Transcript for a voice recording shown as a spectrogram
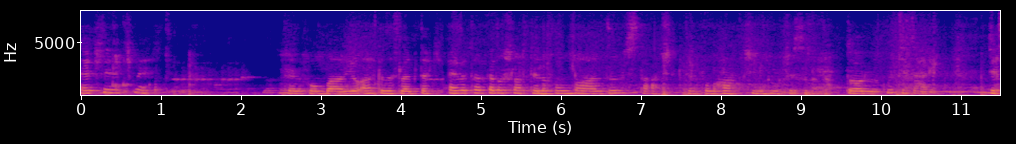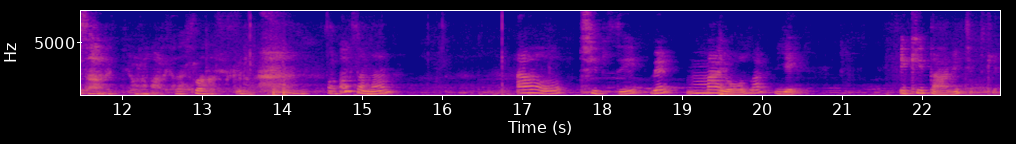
Hepsini içme. Telefon bağırıyor. Arkadaşlar bir dakika. Evet arkadaşlar telefon bağırdı. Biz de açtık telefonu. Ha şimdi Gülçe sırada. Doğruluk mu cesaret? Cesaret diyorum arkadaşlar. O zaman al çipsi ve mayola ye. İki tane çipsli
